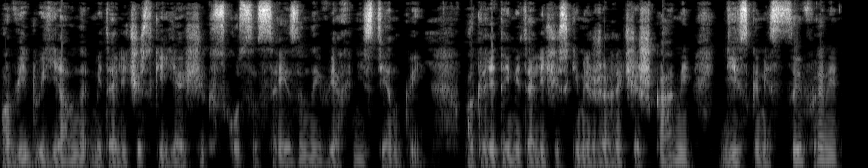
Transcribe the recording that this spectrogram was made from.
по виду явно металлический ящик с косо срезанной верхней стенкой, покрытый металлическими же рычажками, дисками с цифрами,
